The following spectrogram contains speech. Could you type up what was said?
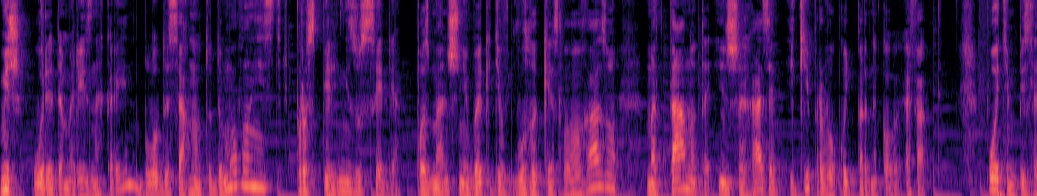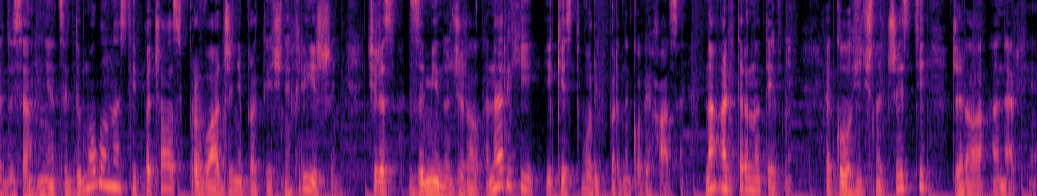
між урядами різних країн було досягнуто домовленість про спільні зусилля по зменшенню викидів вуглекислого газу, метану та інших газів, які провокують парниковий ефект. Потім, після досягнення цих домовленостей, почалось впровадження практичних рішень через заміну джерел енергії, які створюють парникові гази, на альтернативні, екологічно чисті джерела енергії.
